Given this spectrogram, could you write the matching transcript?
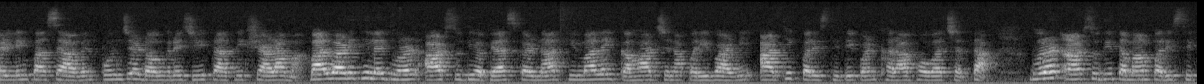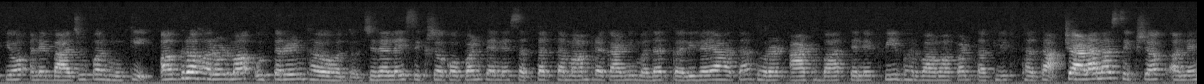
બિલ્ડિંગ પાસે આવેલ પુંજ્ય ડોંગરેજી પ્રાથમિક શાળામાં બાલવાડીથી લઈ ધોરણ આઠ સુધી અભ્યાસ કરનાર હિમાલય કહાર જેના પરિવારની આર્થિક પરિસ્થિતિ પણ ખરાબ હોવા છતાં ધોરણ આઠ સુધી તમામ પરિસ્થિતિઓ અને બાજુ પર મૂકી અગ્ર હરોળમાં ઉત્તીર્ણ થયો હતો, જેને લઈ શિક્ષકો પણ તેને સતત તમામ પ્રકારની મદદ કરી રહ્યા હતા. ધોરણ આઠ બાદ તેને ફી ભરવામાં પણ તકલીફ થતા શાળાના શિક્ષક અને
